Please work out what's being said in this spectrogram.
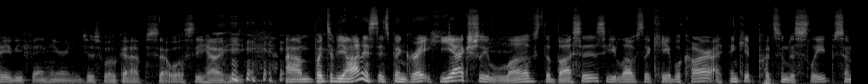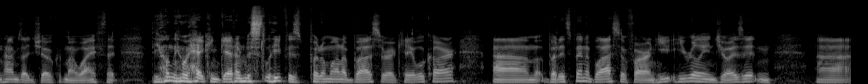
baby Finn here, and he just woke up, so we'll see how he. um, but to be honest, it's been great. He actually loves the buses. He loves the cable car. I think it puts him to sleep. Sometimes I joke with my wife that the only way I can get him to sleep is put him on a bus or a cable car. Um, but it's been a blast so far, and he he really enjoys it. And uh,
